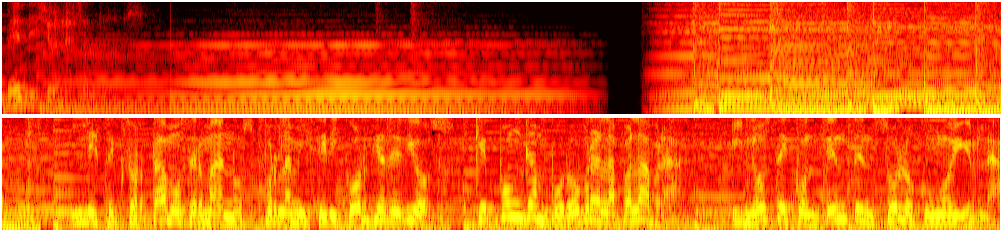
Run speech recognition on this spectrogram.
Bendiciones a todos. Les exhortamos, hermanos, por la misericordia de Dios, que pongan por obra la palabra y no se contenten solo con oírla.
